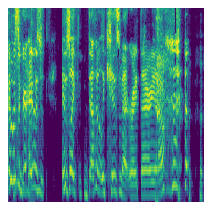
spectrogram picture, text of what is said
it was a great it was it was like definitely kismet right there, you know.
